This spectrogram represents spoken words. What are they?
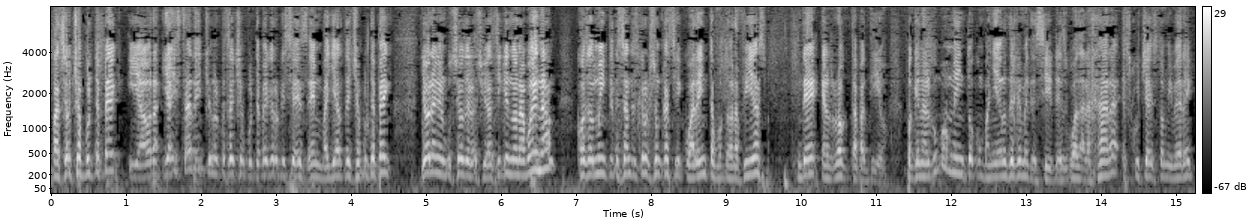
Paseo Chapultepec y ahora, y ahí está de hecho en el Paseo Chapultepec, creo que es en Vallarta Chapultepec y ahora en el Museo de la Ciudad. Así que enhorabuena, cosas muy interesantes, creo que son casi 40 fotografías de el rock tapatío. Porque en algún momento, compañeros, déjenme decirles, Guadalajara, escucha esto mi Bere,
